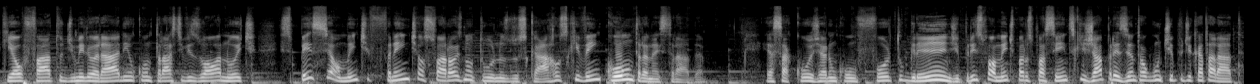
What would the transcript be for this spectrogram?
que é o fato de melhorarem o contraste visual à noite, especialmente frente aos faróis noturnos dos carros que vêm contra na estrada. Essa cor gera um conforto grande, principalmente para os pacientes que já apresentam algum tipo de catarata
